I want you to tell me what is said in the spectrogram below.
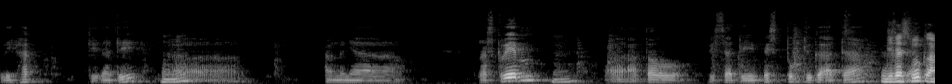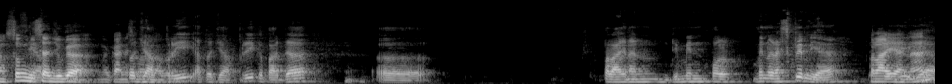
melihat di tadi Hmm. eh, anunya Reskrim Hmm. eh, atau bisa di Facebook juga ada. Di Facebook Ya, langsung siap. bisa juga atau mekanisme Japri atau Japri kepada eh, pelayanan di Minpol Minreskrim ya. Pelayanan? Jadi, ya,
